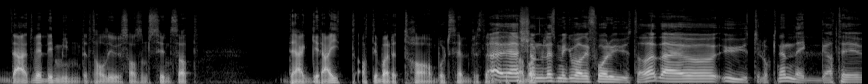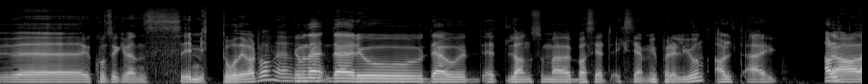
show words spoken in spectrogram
det er et veldig mindretall i USA som syns at det er greit at de bare tar bort selvbestemmelsen. Jeg, jeg skjønner liksom ikke hva de får ut av det. Det er jo utelukkende negativ eh, konsekvens i mitt hode, i hvert fall. Jo, men det, det, er jo, det er jo et land som er basert ekstremt mye på religion. Alt er Alt Ja, er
